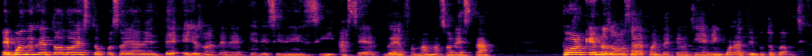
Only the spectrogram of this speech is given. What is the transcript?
El punto es que todo esto, pues obviamente ellos van a tener que decidir si hacer de forma más honesta, porque nos vamos a dar cuenta que no tiene ningún atributo para música.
